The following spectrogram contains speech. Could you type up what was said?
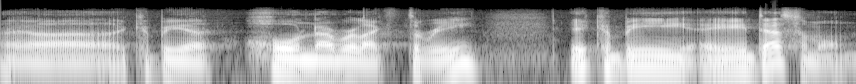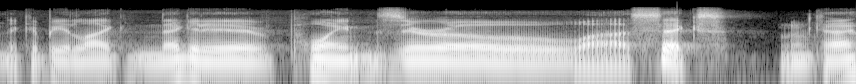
uh, it could be a whole number like three. It could be a decimal. It could be like negative 0.06. Okay,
